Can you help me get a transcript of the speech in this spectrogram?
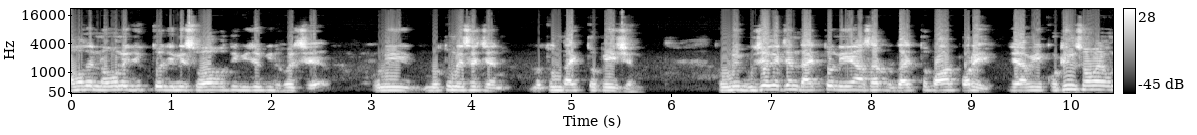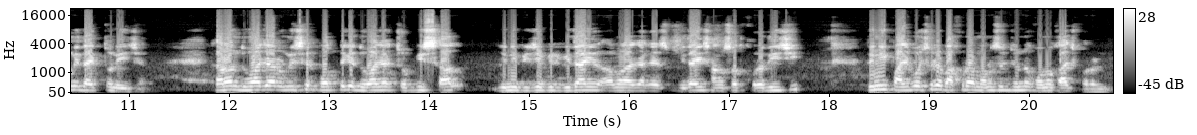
আমাদের নবনিযুক্ত যিনি সভাপতি বিজেপির হয়েছে উনি নতুন এসেছেন নতুন দায়িত্ব পেয়েছেন। তো উনি বুঝে গেছেন দায়িত্ব নিয়ে আসার দায়িত্ব পাওয়ার পরেই যে আমি কঠিন সময় উনি দায়িত্ব নিয়েছেন। কারণ দু হাজার উনিশের পর থেকে দু হাজার চব্বিশ সাল যিনি বিজেপির বিদায়ী, আমরা যাকে বিদায়ী সাংসদ করে দিয়েছি, তিনি পাঁচ বছরে বাঁকুড়ার মানুষের জন্য কোনো কাজ করেননি।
